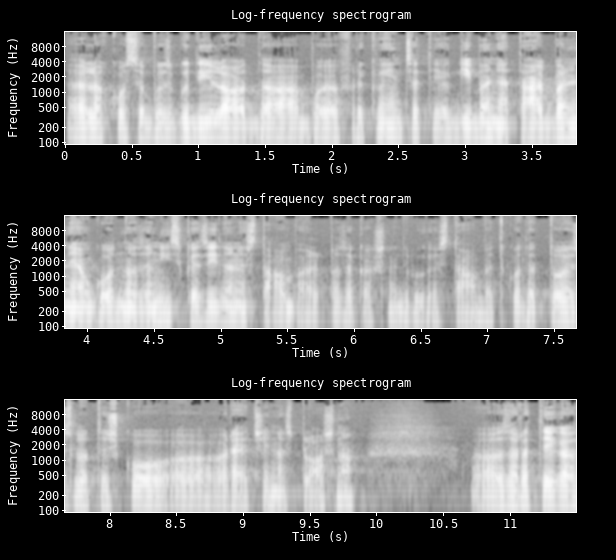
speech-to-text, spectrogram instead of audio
Eh, lahko se bo zgodilo, da bojo frekvence tega gibanja tal bolj neugodno za nizke zidane stavbe ali pa za kakšne druge stavbe. Tako da to je zelo težko uh, reči na splošno. Uh, zaradi tega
